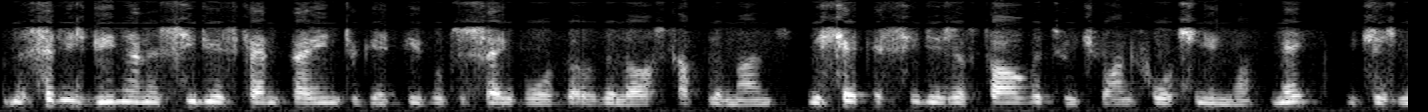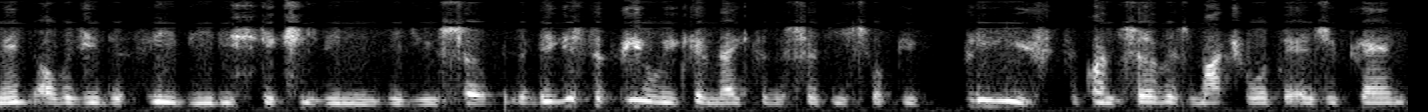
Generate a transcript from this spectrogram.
The city's been on a serious campaign to get people to save water over the last couple of months. We set a series of targets which were unfortunately not met, which has meant obviously the 3B restrictions being introduced. So the biggest appeal we can make to the city is for people, please to conserve as much water as you can.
